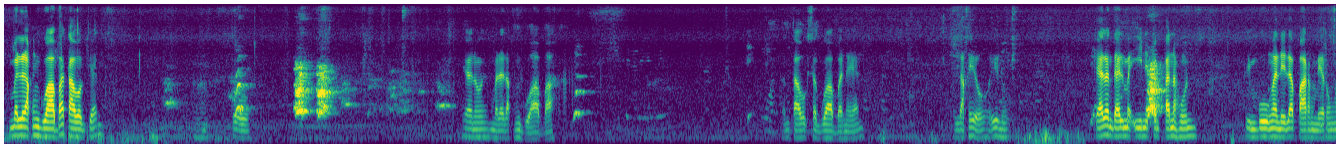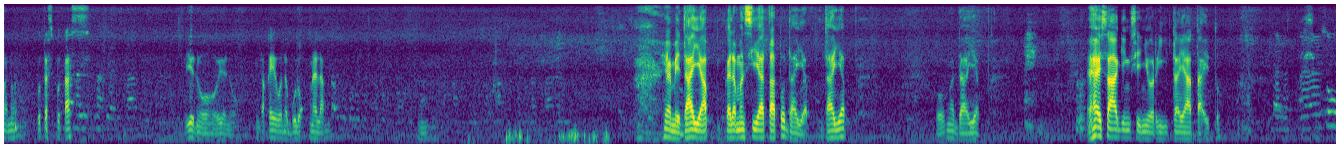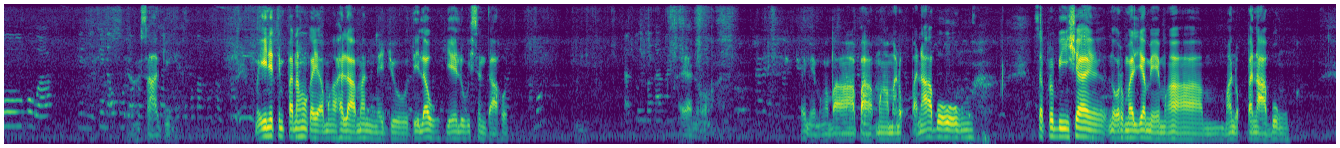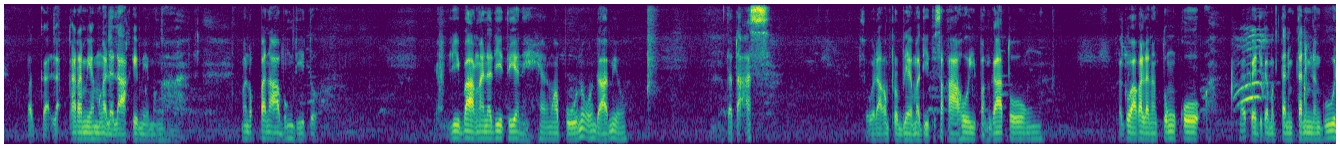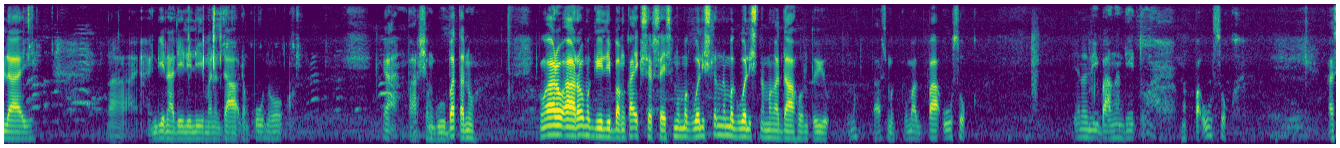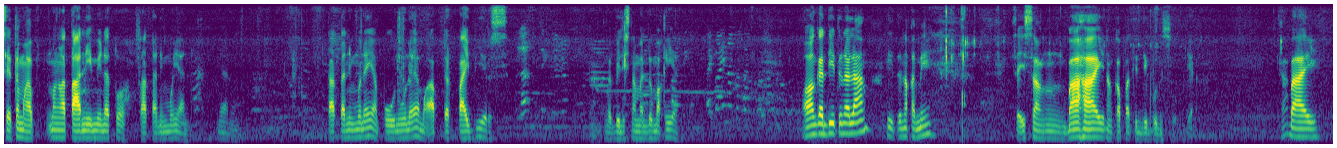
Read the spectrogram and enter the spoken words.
malalaking guwaba tawag yan. Ito oh. Yan oh, malalaking guwaba. Ang tawag sa guwaba na yan. Laki oh, ayun oh. Kaya lang dahil mainit ang panahon, yung bunga nila parang merong ano, putas-putas. Yun oh, yun oh. Ang Laki oh, nabulok na lang. Hmm. Yan, may dayap. Kalamansi yata to, dayap. Dayap. Oo nga, dayap. Eh, saging senyorita yata ito. Saging. Mainit yung panahon kaya ang mga halaman medyo dilaw, yellowish ang dahon. Ayan o. Ay, may mga, mga, mga manok panabong. Sa probinsya, eh, normal yan, may mga manok panabong. Pagka, karamihan mga lalaki, may mga manok panabong dito. Yan, libangan na dito yan eh. Yan, mga puno, oh, dami oh. Tataas. So wala kang problema dito sa kahoy, panggatong. Gagawa ka lang ng tungko. Ay, pwede ka magtanim-tanim ng gulay. Ah, hindi nalililiman ng dao ng puno. Yan, para siyang gubat ano. Kung araw-araw maglilibang ka, exercise mo, magwalis lang na magwalis ng mga dahon tuyo. No? Tapos mag, magpausok. Yan ang libangan dito. Magpausok. Kasi ito mga, mga tanimin na to. Tatanim mo yan. Yan. Tatanim mo na yan. Puno na yan. Mga after 5 years. Mabilis naman lumaki yan. O hanggang dito na lang. Dito na kami. Sa isang bahay ng kapatid ni Bunso. Yan. Bye-bye.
